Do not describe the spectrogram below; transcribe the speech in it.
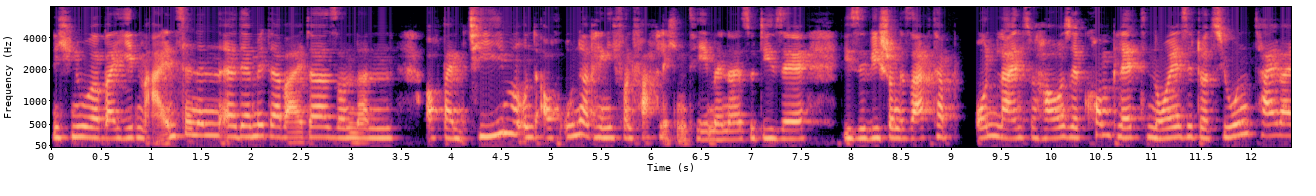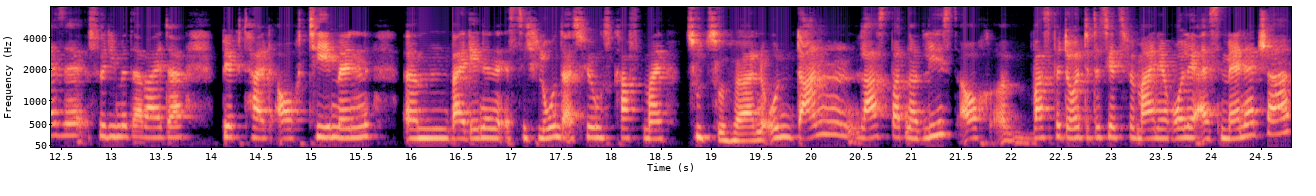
Nicht nur bei jedem einzelnen äh, der Mitarbeiter, sondern auch beim Team und auch unabhängig von fachlichen Themen. Also diese, diese, wie ich schon gesagt habe, online zu Hause komplett neue Situation teilweise für die Mitarbeiter, birgt halt auch Themen, ähm, bei denen es sich lohnt, als Führungskraft mal zuzuhören. Und dann, last but not least, auch, äh, was bedeutet das jetzt für meine Rolle als Manager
